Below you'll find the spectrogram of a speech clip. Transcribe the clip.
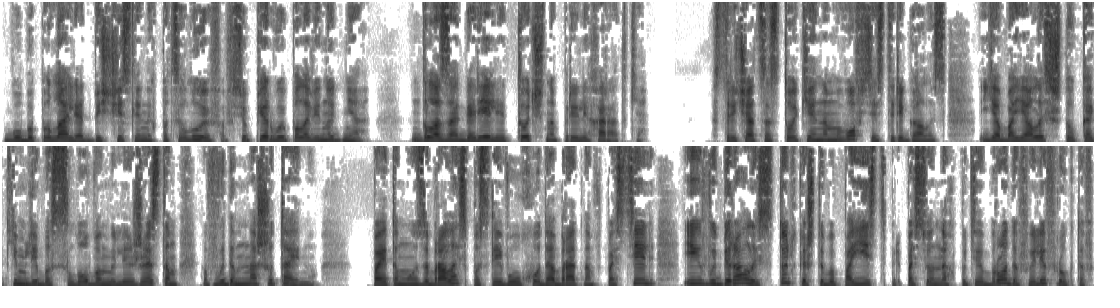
Губы пылали от бесчисленных поцелуев всю первую половину дня — Глаза горели точно при лихорадке. Встречаться с Токиеном вовсе остерегалась. Я боялась, что каким-либо словом или жестом выдам нашу тайну. Поэтому забралась после его ухода обратно в постель и выбиралась только, чтобы поесть припасенных бутербродов или фруктов,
